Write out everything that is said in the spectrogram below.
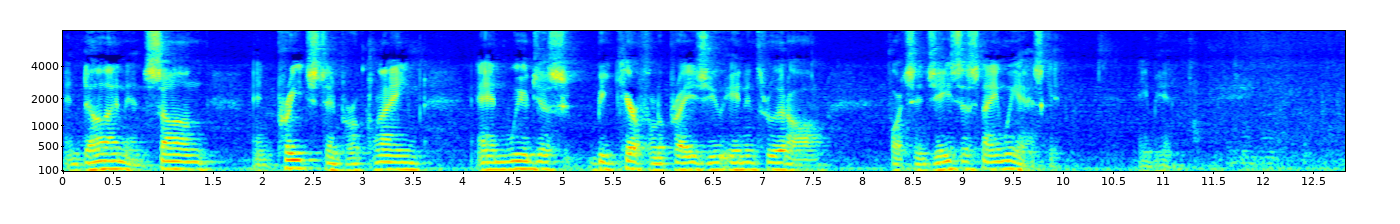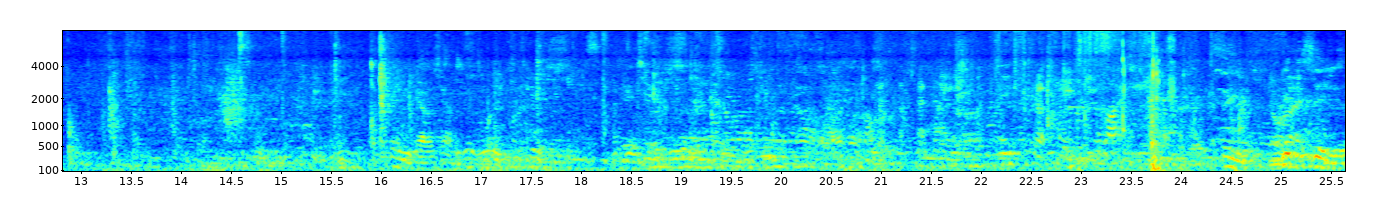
and done and sung and preached and proclaimed. And we'll just be careful to praise you in and through it all. For it's in Jesus' name we ask it. Amen. You guys have a good week. See you. Good to see you.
